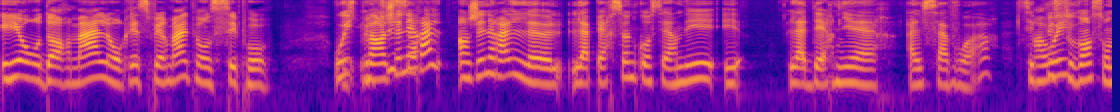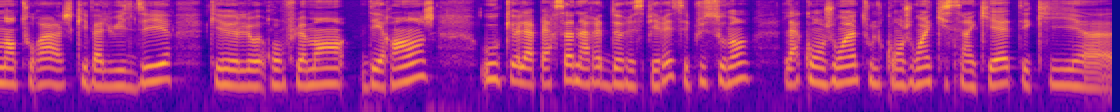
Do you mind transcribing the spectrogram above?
et on dort mal, on respire mal puis on ne sait pas? Oui, mais en ça? général, en général, la personne concernée est la dernière à le savoir. C'est Ah plus oui? souvent son entourage qui va lui le dire que le ronflement dérange ou que la personne arrête de respirer. C'est plus souvent la conjointe ou le conjoint qui s'inquiète et qui, euh,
